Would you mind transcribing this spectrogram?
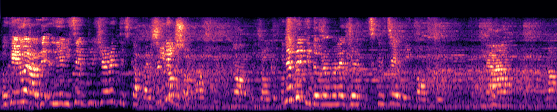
Ok, ora de- devi semplicemente scappare. Sì, Perché lo so. No, pensavo che In fosse... effetti dovremmo leggere la descrizione dei boss. No. No.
